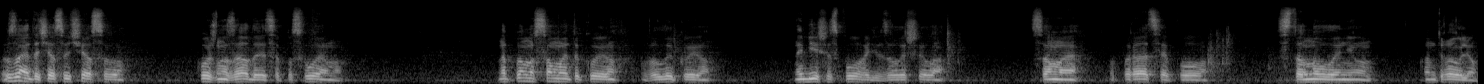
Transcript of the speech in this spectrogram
Ви знаєте, час від часу кожна згадується по-своєму. Напевно, самою такою великою, найбільше спогадів залишила саме операція по встановленню контролю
